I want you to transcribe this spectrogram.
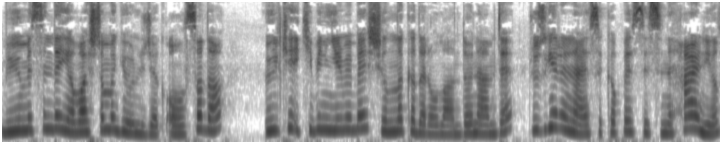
büyümesinde yavaşlama görülecek olsa da Ülke 2025 yılına kadar olan dönemde rüzgar enerjisi kapasitesini her yıl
